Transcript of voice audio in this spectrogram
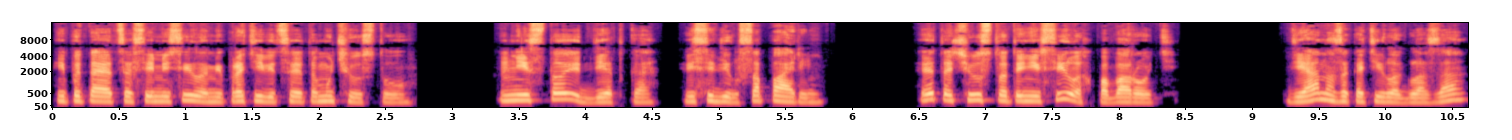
и пытается всеми силами противиться этому чувству. Не стоит, детка, веселился парень. Это чувство ты не в силах побороть. Диана закатила глаза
